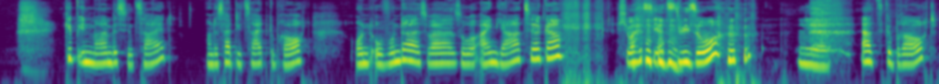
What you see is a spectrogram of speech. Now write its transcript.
Gib ihnen mal ein bisschen Zeit. Und es hat die Zeit gebraucht. Und oh Wunder, es war so ein Jahr circa. Ich weiß jetzt wieso. ja. Hat es gebraucht,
